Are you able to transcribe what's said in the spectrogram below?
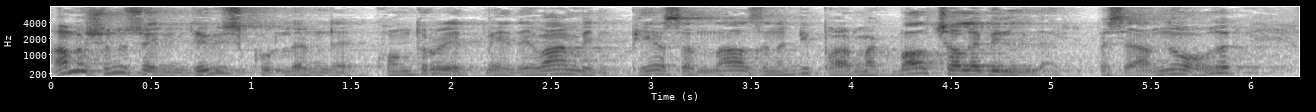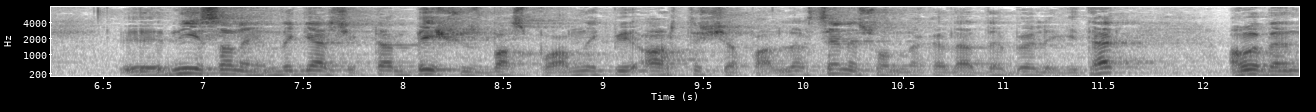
ama şunu söyleyeyim döviz kurlarını kontrol etmeye devam edip piyasanın ağzına bir parmak bal çalabilirler. Mesela ne olur? Ee, Nisan ayında gerçekten 500 bas puanlık bir artış yaparlar. Sene sonuna kadar da böyle gider. Ama ben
